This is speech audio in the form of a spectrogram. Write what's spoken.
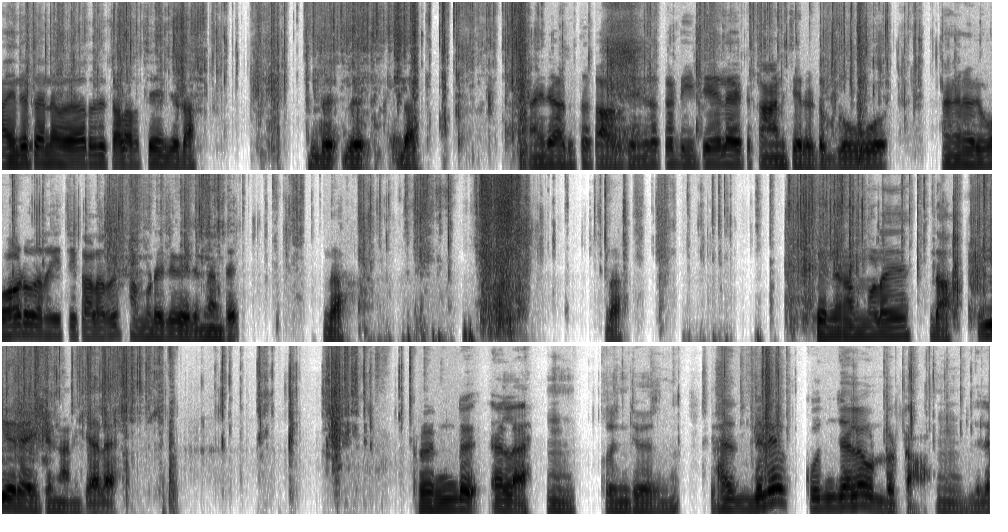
അതിന്റെ തന്നെ വേറൊരു കളർ ചേഞ്ച് ഇതാ. ഇത് ഇത് ഇതാ. അതിന്റെ അടുത്ത കളർ ചേഞ്ച് ഇതൊക്കെ ഡീറ്റെയിൽ ആയിട്ട് കാണിച്ചു തരും കേട്ടോ ബ്ലൂ അങ്ങനെ ഒരുപാട് വെറൈറ്റി കളർ നമ്മുടെ ഇതിൽ വരുന്നുണ്ട്. ഇതാ. ഇതാ. പിന്നെ നമ്മൾ ഇതാ ഈ ഒരു ഐറ്റം കാണിക്കാം അല്ലേ? പ്രിന്റ് അല്ലേ? പ്രിന്റ് വരുന്നു. ഇതിൽ കുഞ്ചലം ഉണ്ട് കേട്ടോ. ഇതിൽ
